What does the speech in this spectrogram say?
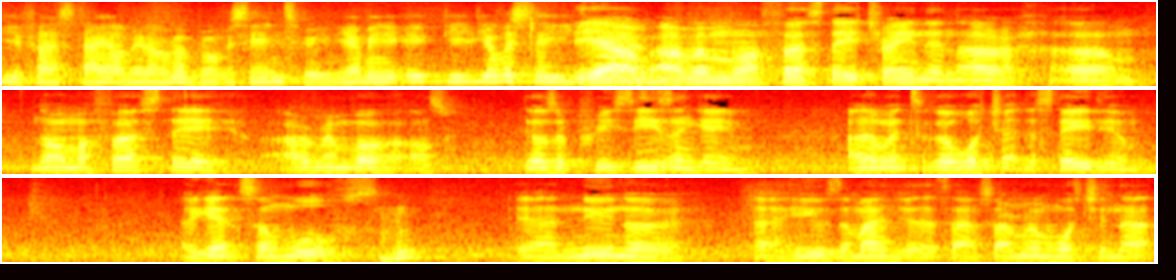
your first day? I mean, I remember obviously interviewing you. I mean, it, you obviously. Yeah, um, I, I, remember my first day training. I um, no, my first day. I remember I was there was a pre-season game, and I went to go watch at the stadium against some Wolves. Mm -hmm yeah, Nuno, uh, he was the manager at the time. So I remember watching that.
